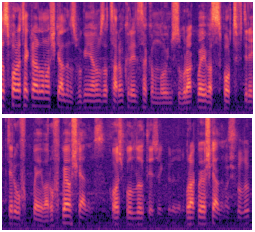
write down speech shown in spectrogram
Metaspor'a tekrardan hoş geldiniz. Bugün yanımızda Tarım Kredi takımının oyuncusu Burak Bey ve sportif direktörü Ufuk Bey var. Ufuk Bey hoş geldiniz. Hoş bulduk, teşekkür ederim. Burak Bey hoş geldiniz. Hoş bulduk.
